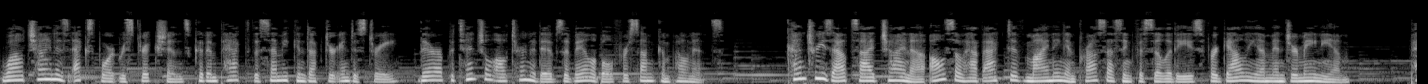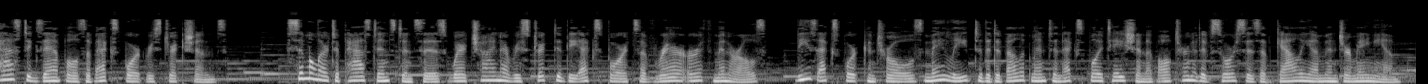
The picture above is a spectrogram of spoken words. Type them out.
While China's export restrictions could impact the semiconductor industry, there are potential alternatives available for some components. Countries outside China also have active mining and processing facilities for gallium and germanium. Past examples of export restrictions. Similar to past instances where China restricted the exports of rare earth minerals, these export controls may lead to the development and exploitation of alternative sources of gallium and germanium.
